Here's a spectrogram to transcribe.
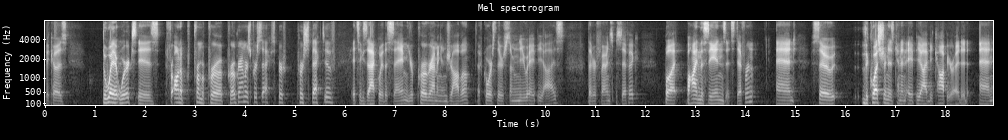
because the way it works is, for a, from a pro programmer's perspective, it's exactly the same. You're programming in Java. Of course, there's some new APIs that are phone specific, but behind the scenes, it's different. And so the question is, can an API be copyrighted? And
